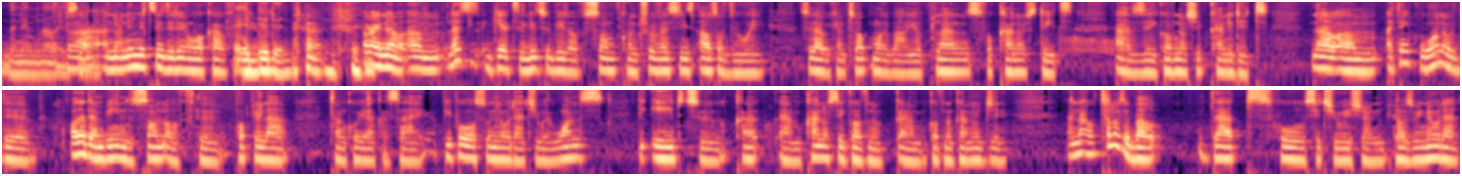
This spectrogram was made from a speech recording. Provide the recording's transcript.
the name now is. So uh, anonymity didn't work out for it you. It didn't. All right, now um, let's get a little bit of some controversies out of the way, so that we can talk more about your plans for Kano State as a governorship candidate. Now, um, I think one of the, other than being the son of the popular Tanko Yakasai, people also know that you were once the aide to um, Kano State Governor, um, Governor Ganduje. And now tell us about that whole situation because we know that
